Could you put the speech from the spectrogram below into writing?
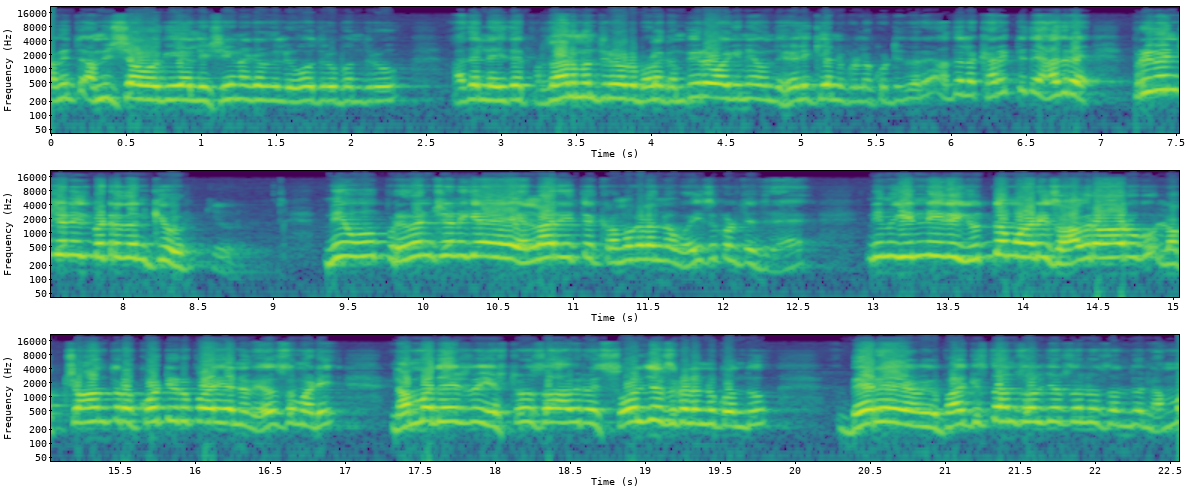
ಅಮಿತ್ ಅಮಿತ್ ಶಾ ಹೋಗಿ ಅಲ್ಲಿ ಶ್ರೀನಗರದಲ್ಲಿ ಹೋದರು, ಬಂದರು, ಅದೆಲ್ಲ ಇದೆ. ಪ್ರಧಾನಮಂತ್ರಿಯವರು ಬಹಳ ಗಂಭೀರವಾಗಿಯೇ ಒಂದು ಹೇಳಿಕೆಯನ್ನು ಕೂಡ ಕೊಟ್ಟಿದ್ದಾರೆ. ಅದೆಲ್ಲ ಕರೆಕ್ಟ್ ಇದೆ. ಆದರೆ prevention is better than cure ನೀವು ಪ್ರಿವೆನ್ಷನ್ಗೆ ಎಲ್ಲ ರೀತಿಯ ಕ್ರಮಗಳನ್ನು ವಹಿಸಿಕೊಳ್ತಿದ್ರೆ ನಿಮಗೆ ಇನ್ನೀಗ ಯುದ್ಧ ಮಾಡಿ ಸಾವಿರಾರು ಲಕ್ಷಾಂತರ ಕೋಟಿ ರೂಪಾಯಿಯನ್ನು ವ್ಯವಸ್ಥೆ ಮಾಡಿ ನಮ್ಮ ದೇಶದ ಎಷ್ಟೋ ಸಾವಿರ ಸೋಲ್ಜರ್ಸ್ಗಳನ್ನು ಕೊಂದು, ಬೇರೆ ಪಾಕಿಸ್ತಾನ ಸೋಲ್ಜರ್ಸನ್ನು ತಂದು ನಮ್ಮ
